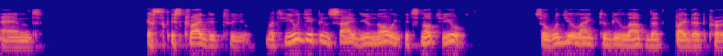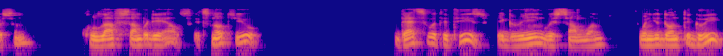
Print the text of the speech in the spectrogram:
and ascribed it to you. But you deep inside, you know it's not you. So would you like to be loved that, by that person who loves somebody else? It's not you. That's what it is, agreeing with someone when you don't agree.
